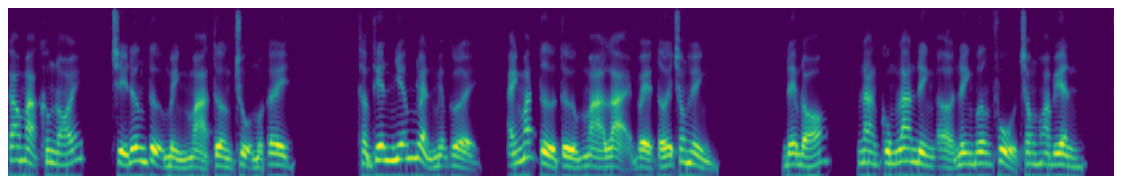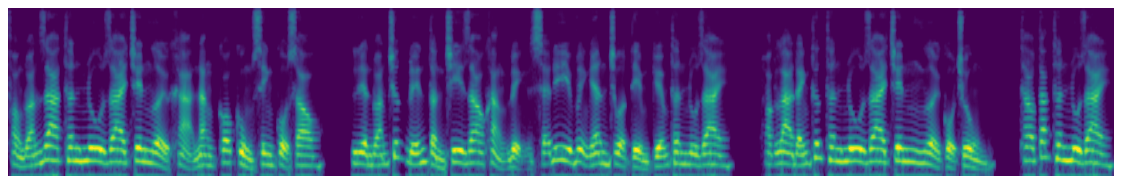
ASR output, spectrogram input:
Cao mạc không nói, chỉ đương tự mình mà tường trụ một cây. Thẩm thiên nhiễm nhuẩn miệng cười, ánh mắt từ từ mà lại về tới trong hình. Đêm đó, nàng cùng Lan Đình ở Ninh Vương Phủ trong hoa viên, phỏng đoán ra thân nhu dai trên người khả năng có cùng sinh cổ sau, liền đoán trước đến Tần Chi Giao khẳng định sẽ đi Vịnh Ân chùa tìm kiếm thân nhu dai, hoặc là đánh thức thân nhu dai trên người cổ trùng, thao tác thân nhu dai,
